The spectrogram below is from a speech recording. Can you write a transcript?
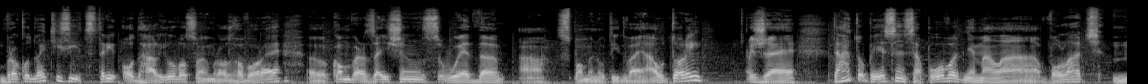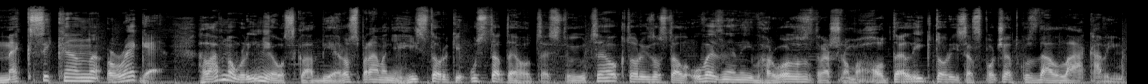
V roku 2003 odhalil vo svojom rozhovore uh, Conversations with uh, a spomenutí dvaja autory, že táto pieseň sa pôvodne mala volať Mexican Reggae. Hlavnou líniou skladby je rozprávanie historky ustatého cestujúceho, ktorý zostal uväznený v hrôzostrašnom hoteli, ktorý sa spočiatku zdal lákavým.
